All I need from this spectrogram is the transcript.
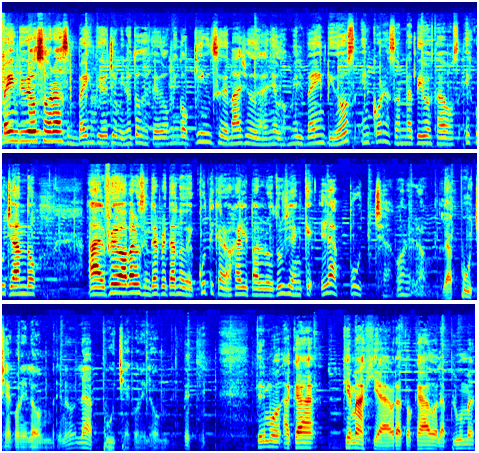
22 horas 28 minutos de este domingo 15 de mayo del año 2022. En Corazón Nativo estábamos escuchando Alfredo Ábalos interpretando de Cuti Carvajal y Pablo que La pucha con el hombre. La pucha con el hombre, ¿no? La pucha con el hombre. Tenemos acá qué magia habrá tocado la pluma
